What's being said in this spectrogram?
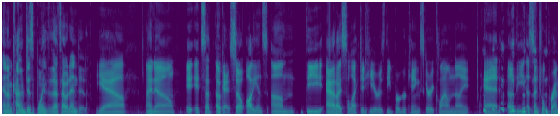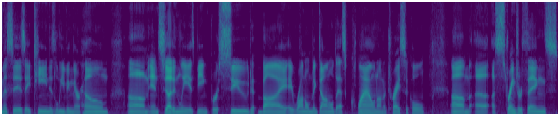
and I'm kind of disappointed that that's how it ended. Yeah, I know. It, it's a, okay. So, audience, um, the ad I selected here is the Burger King Scary Clown Night ad. uh, the essential premise is a teen is leaving their home, um, and suddenly is being pursued by a Ronald McDonald esque clown on a tricycle. Um, uh, a Stranger Things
